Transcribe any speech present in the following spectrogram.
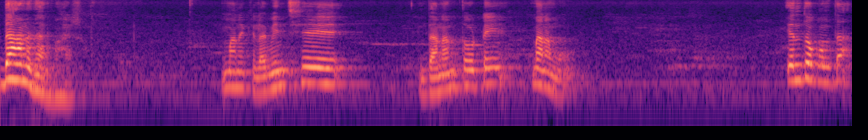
దాన ధర్మాలు. మనకి లభించే ధనంతో మనము ఎంతో కొంత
